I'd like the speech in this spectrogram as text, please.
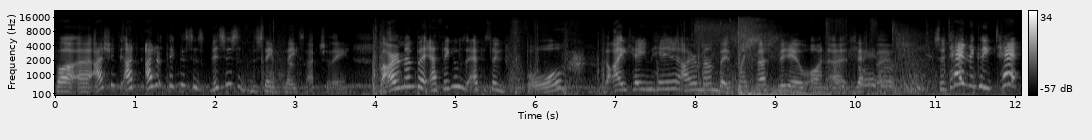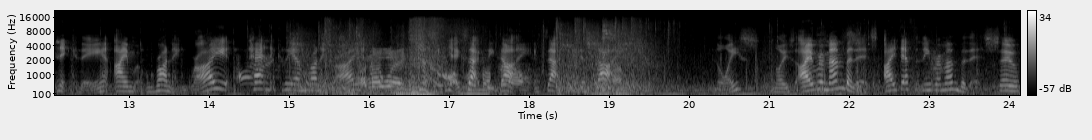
But uh, actually, I, I don't think this is this isn't the same place actually. But I remember, I think it was episode four that I came here. I remember it's my first video on uh, Zeffo. So technically, technically, I'm running, right? Technically, I'm running, right? On my way. Yeah, exactly. Die. Exactly. Just die. Nice. Nice. I remember this. I definitely remember this. So,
